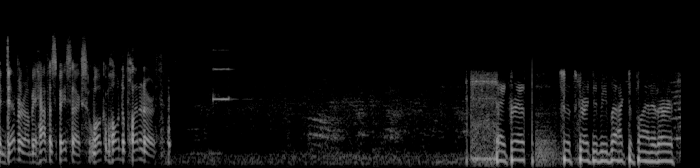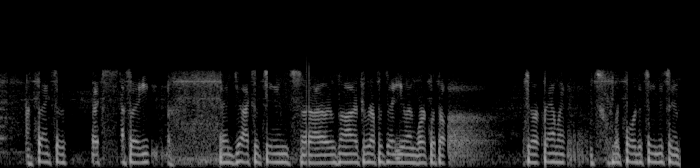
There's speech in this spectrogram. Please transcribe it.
Endeavour, on behalf of SpaceX, welcome home to planet Earth. Hey, Chris, it's great to be back to planet Earth. Thanks to the SAE and JAXA teams. Uh, it was an honor to represent you and work with all to our family. Look forward to seeing you soon.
